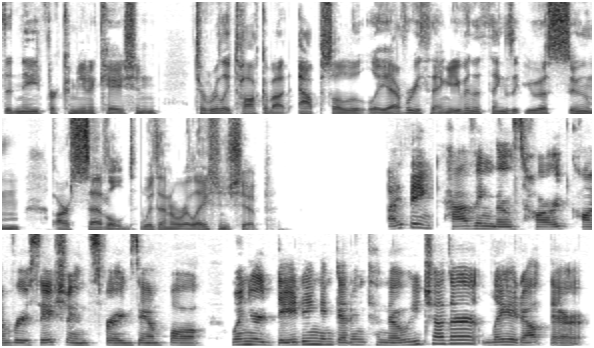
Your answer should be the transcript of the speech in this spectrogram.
the need for communication to really talk about absolutely everything, even the things that you assume are settled within a relationship? I think having those hard conversations, for example, when you're dating and getting to know each other, lay it out there.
